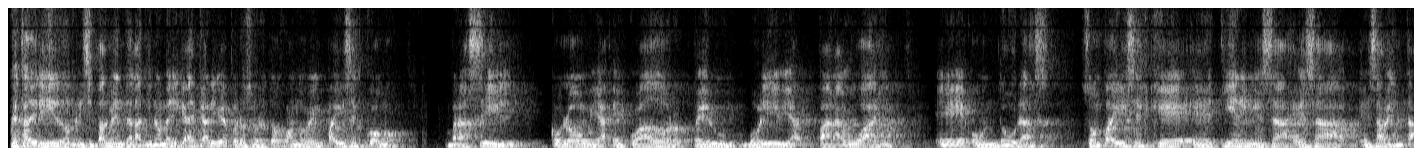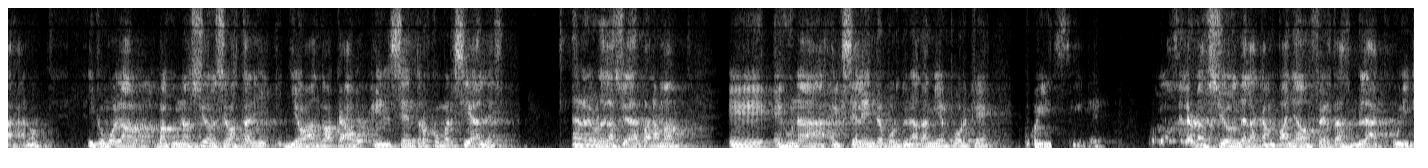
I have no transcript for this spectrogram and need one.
Está dirigido principalmente a Latinoamérica y el Caribe, pero sobre todo cuando ven países como Brasil, Colombia, Ecuador, Perú, Bolivia, Paraguay, eh, Honduras, son países que eh, tienen esa, esa, esa ventaja, ¿no? Y como la vacunación se va a estar llevando a cabo en centros comerciales alrededor de la ciudad de Panamá, eh, es una excelente oportunidad también porque coincide con la celebración de la campaña de ofertas Black Week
